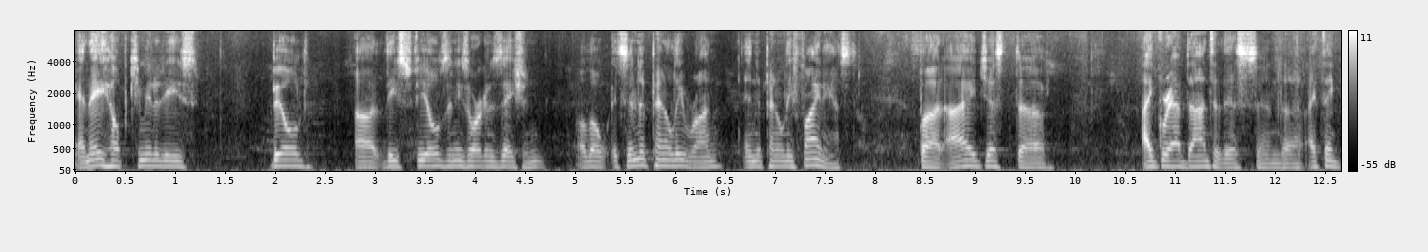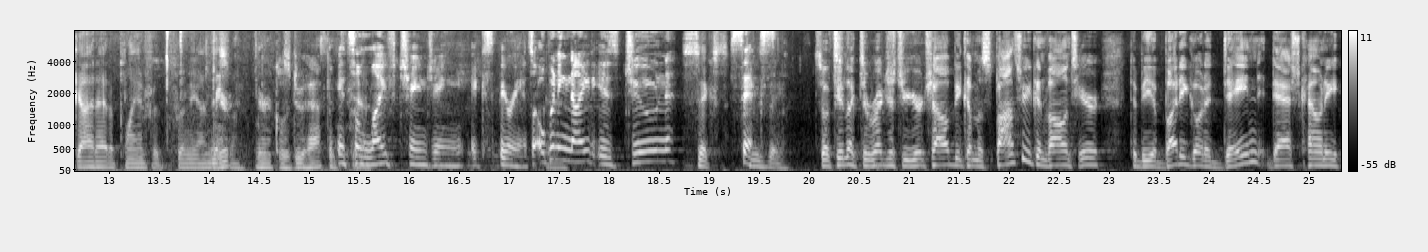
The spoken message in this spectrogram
and they help communities build uh, these fields and these organizations, although it's independently run, independently financed. But I just, uh, I grabbed onto this, and uh, I think God had a plan for, for me on this Mir- one. miracles do happen. It's a life-changing experience. Opening night is June 6th. 6th. Tuesday. So if you'd like to register your child, become a sponsor, you can volunteer to be a buddy. Go to Dane-County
